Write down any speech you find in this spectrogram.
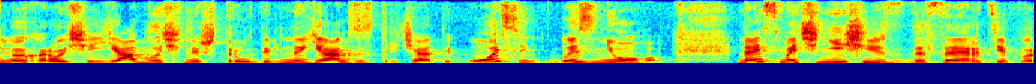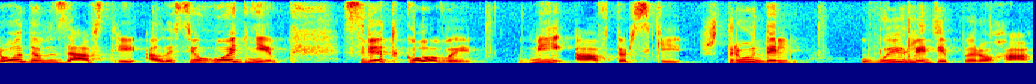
мої хороші! Яблучний штрудель. Ну як зустрічати осінь без нього? Найсмачніший з десертів родом з Австрії. Але сьогодні святковий мій авторський штрудель. У вигляді пирога,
